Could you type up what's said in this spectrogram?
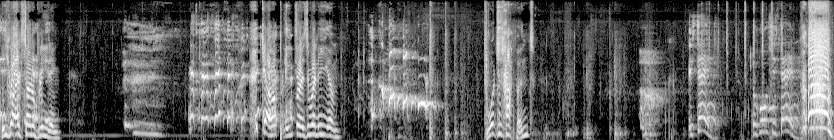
He's got external bleeding. Get up, please, or else it won't eat him. What just happened? It's dead. The horse is dead. Oh!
